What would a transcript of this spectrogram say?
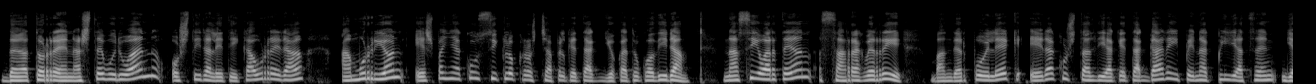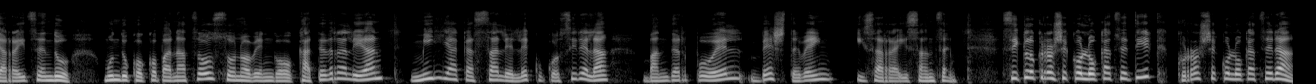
Datorren asteburuan, ostiraletik aurrera, Amurrion Espainiako ziklokros txapelketak jokatuko dira. Nazio artean, zarrak berri, Banderpoelek erakustaldiak eta garaipenak pilatzen jarraitzen du. Munduko kopanatzo, zono bengo katedralean, milak azale lekuko zirela, Banderpoel beste behin izarra izan zen. Ziklokroseko lokatzetik, kroseko lokatzera,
